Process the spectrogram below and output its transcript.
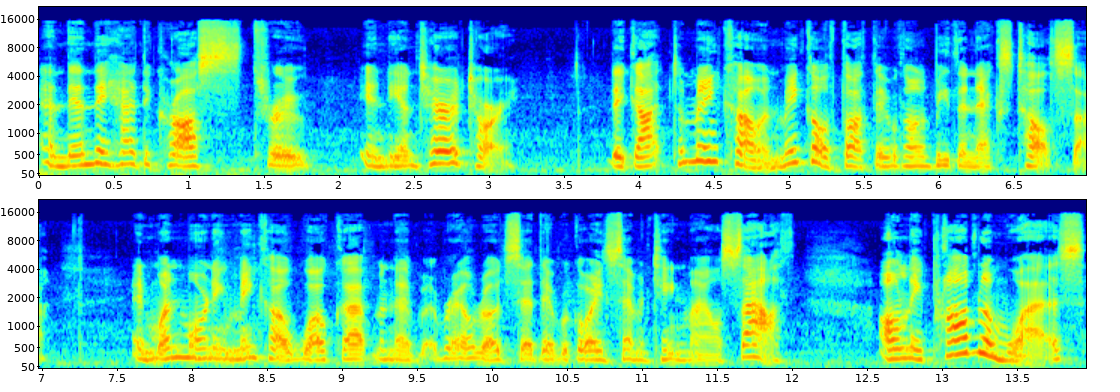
and then they had to cross through Indian Territory. They got to Minco, and Minco thought they were going to be the next Tulsa. And one morning, Minco woke up, and the railroad said they were going 17 miles south. Only problem was,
